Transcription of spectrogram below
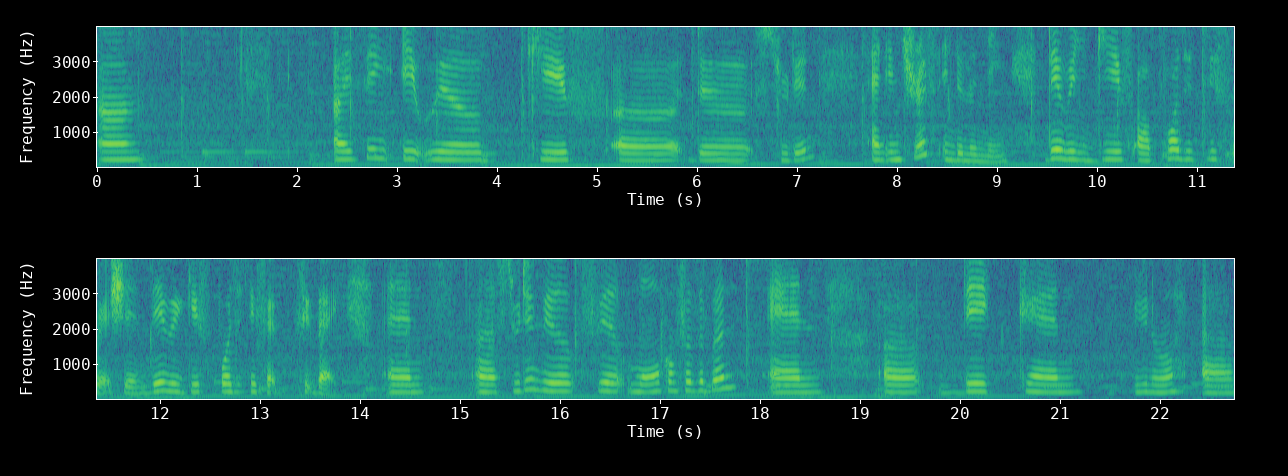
um, I think it will give uh, the student an interest in the learning. They will give a positive reaction. They will give positive feedback. And uh, student will feel more comfortable and uh, they can you know uh,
